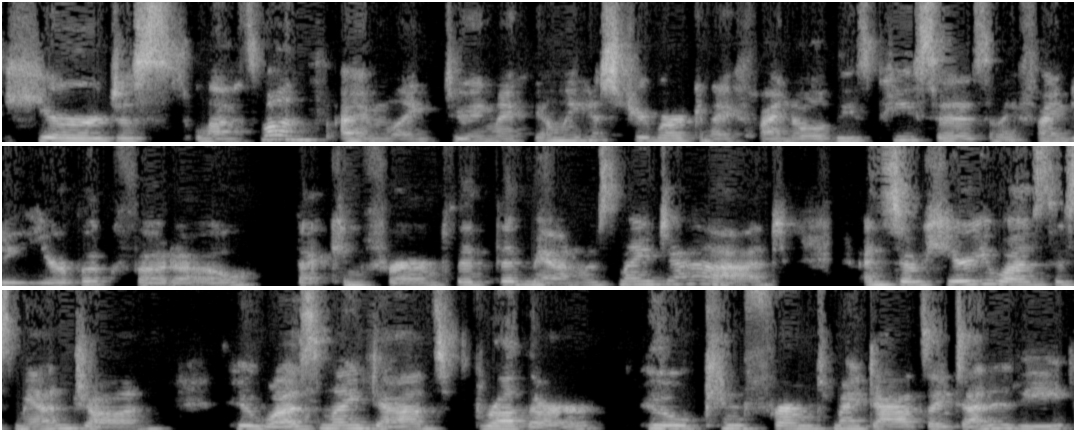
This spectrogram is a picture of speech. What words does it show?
here, just last month, I'm like doing my family history work and I find all of these pieces and I find a yearbook photo that confirmed that the man was my dad. And so here he was, this man, John, who was my dad's brother, who confirmed my dad's identity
